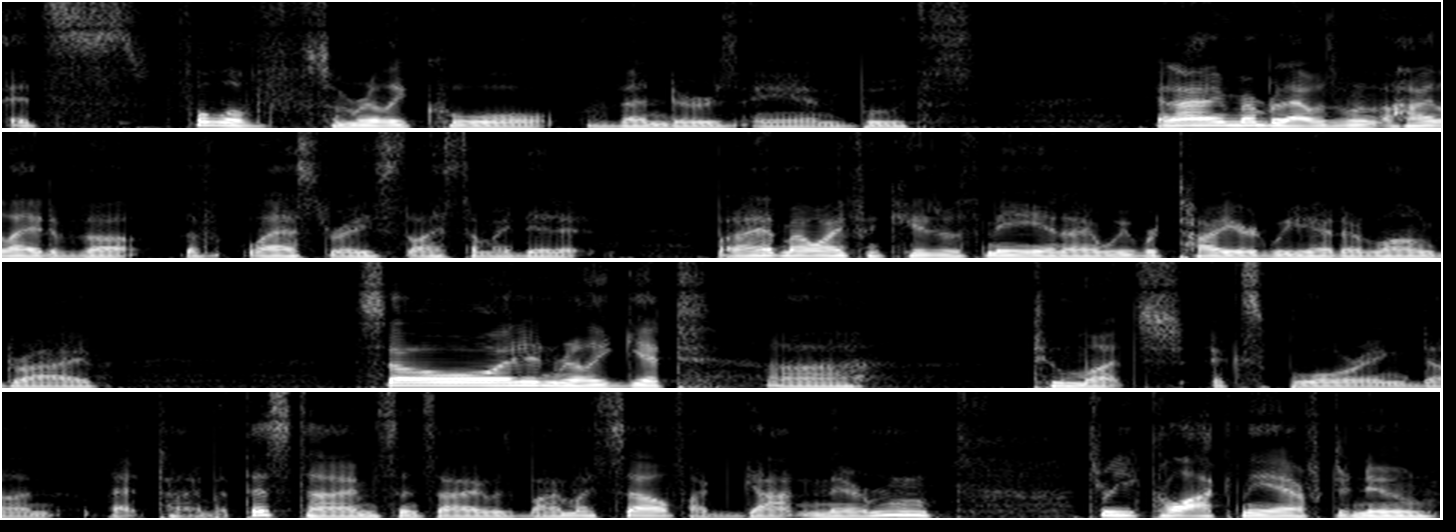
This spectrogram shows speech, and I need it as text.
it's full of some really cool vendors and booths. And I remember that was one of the highlight of the, the last race, last time I did it. But I had my wife and kids with me, and I we were tired. We had a long drive, so I didn't really get uh, too much exploring done that time. But this time, since I was by myself, I'd gotten there mm, three o'clock in the afternoon.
